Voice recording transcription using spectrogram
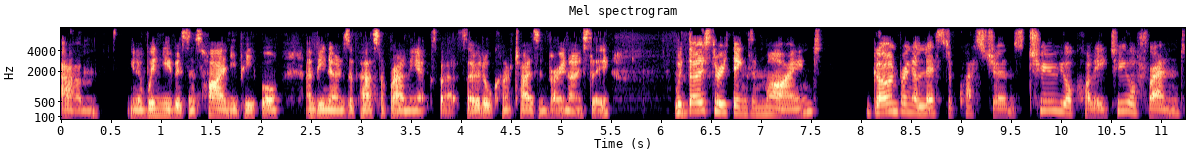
um, you know, win new business, hire new people, and be known as a personal branding expert. So it all kind of ties in very nicely. With those three things in mind, go and bring a list of questions to your colleague, to your friend.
